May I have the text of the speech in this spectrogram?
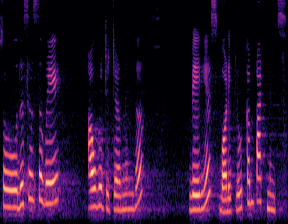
So, this is the way how we determine the various body fluid compartments.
